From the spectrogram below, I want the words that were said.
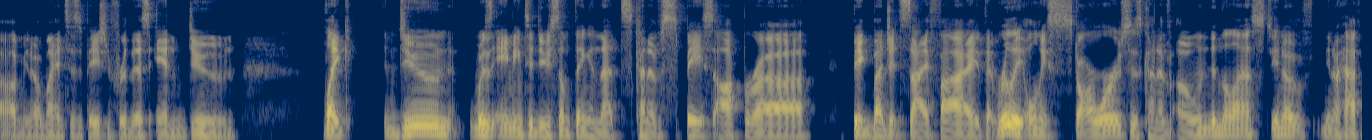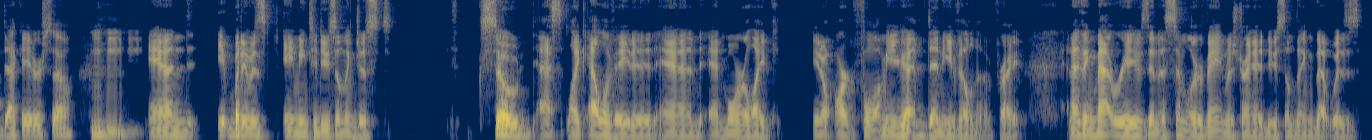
um, you know my anticipation for this and Dune. Like Dune was aiming to do something in that kind of space opera big budget sci-fi that really only Star Wars has kind of owned in the last you know you know half decade or so, mm-hmm. and it, but it was aiming to do something just so as like elevated and and more like you know artful. I mean, you have Denis Villeneuve, right? And I think Matt Reeves, in a similar vein, was trying to do something that was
